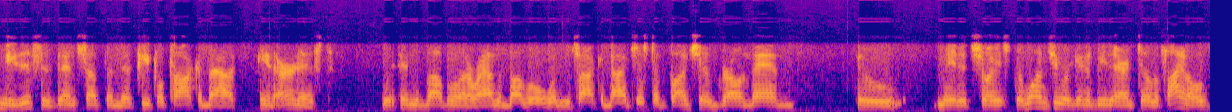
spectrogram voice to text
me, this has been something that people talk about in earnest within the bubble and around the bubble when you talk about just a bunch of grown men who made a choice, the ones who were going to be there until the finals,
